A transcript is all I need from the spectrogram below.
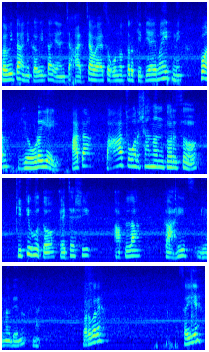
सविता आणि कविता यांच्या आजच्या वयाचं गुणोत्तर किती आहे माहीत नाही. पण एवढं येईल. आता पाच वर्षानंतरचं किती होतं याच्याशी आपला काहीच घेणं देणं नाही. बरोबर आहे? सही आहे?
